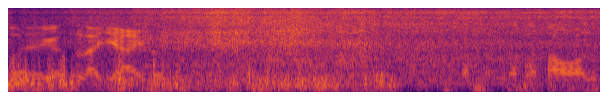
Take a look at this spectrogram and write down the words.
Đây rất là dài luôn rất, rất là to luôn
